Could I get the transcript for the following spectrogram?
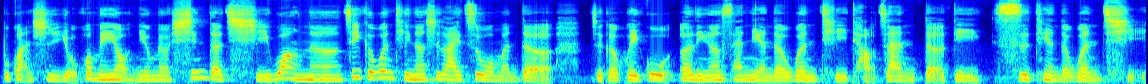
不管是有或没有，你有没有新的期望呢？这个问题呢，是来自我们的这个回顾二零二三年的问题挑战的第四天的问题。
